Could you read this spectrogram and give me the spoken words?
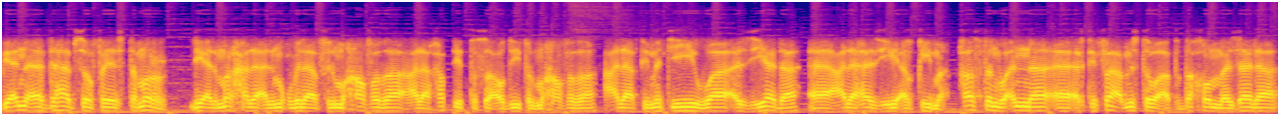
بأن الذهب سوف يستمر للمرحلة المقبلة في المحافظة على خط التصاعدي في المحافظة على قيمته والزيادة آه، على هذه القيمة. خاصة وأن آه، ارتفاع مستوى التضخم ما زال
